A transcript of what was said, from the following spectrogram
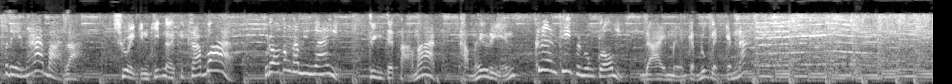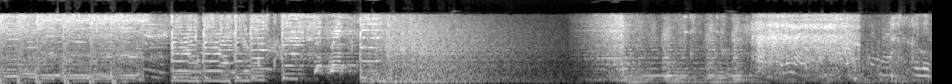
กับเรียญ5บาทล่ะ ช่วยกันคิดหน่อยสิครับว่า เราต้องทำยังไง จึงจะสามารถทำให้เหรียญเคลื่อนที่เป็นวงกลมได้เหมือนกับลูกเหล็กกันนะลิน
